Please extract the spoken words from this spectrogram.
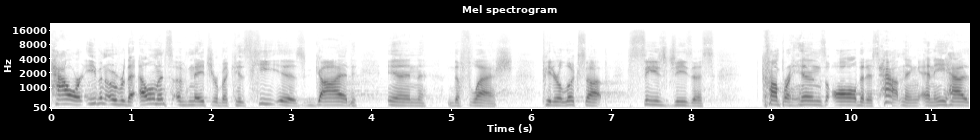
power even over the elements of nature because he is God in the flesh. Peter looks up, sees Jesus, comprehends all that is happening, and he has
